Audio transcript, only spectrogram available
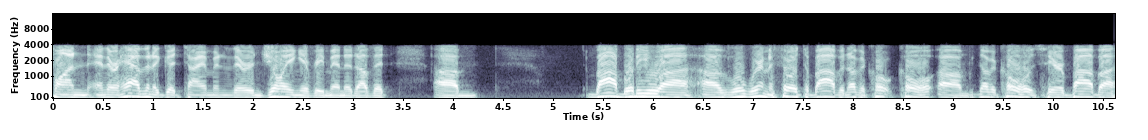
fun, and they're having a good time, and they're enjoying every minute of it. Um, Bob, what do you? Uh, uh, we're, going to throw it to Bob, another co, co um, another co-host here. Bob, uh,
